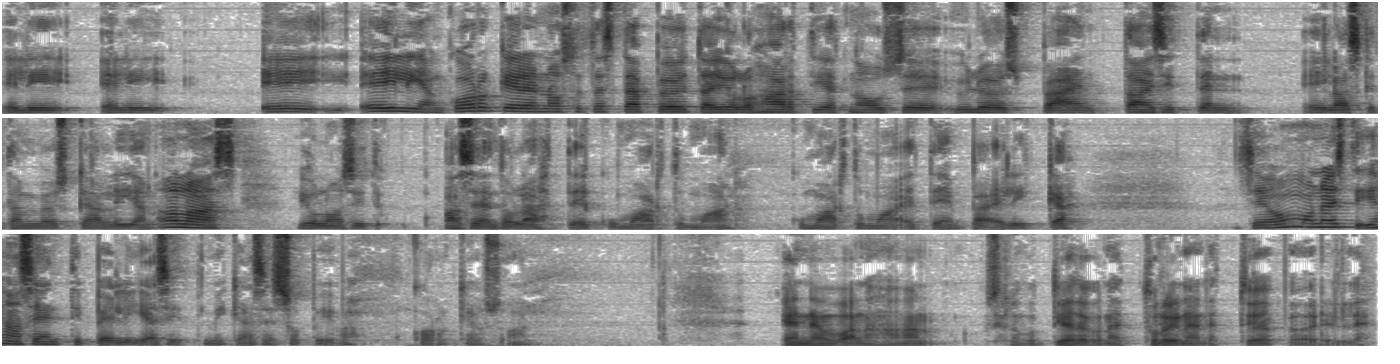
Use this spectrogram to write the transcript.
Eli, eli ei, ei liian korkealle nosteta sitä pöytää, jolloin hartiat nousee ylöspäin, tai sitten ei lasketa myöskään liian alas, jolloin sitten asento lähtee kumartumaan, kumartumaan eteenpäin. Eli se on monesti ihan senttipeliä, sit, mikä se sopiva korkeus on. Ennen vanhaan, silloin kun tietokoneet tuli näille työpöydille,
